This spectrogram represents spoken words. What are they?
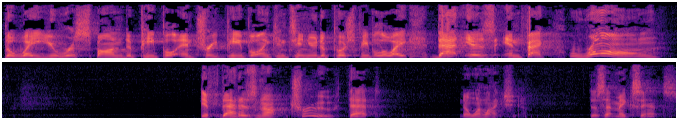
The way you respond to people and treat people and continue to push people away, that is in fact wrong if that is not true that no one likes you. Does that make sense?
